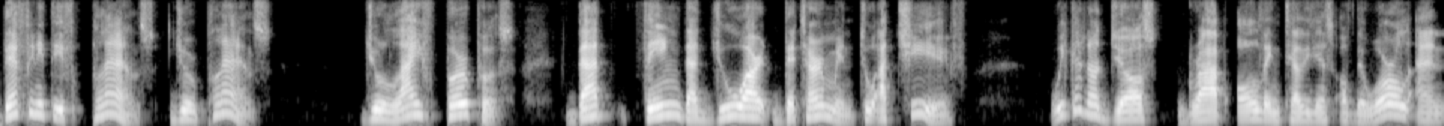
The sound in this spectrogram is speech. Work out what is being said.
definitive plans, your plans, your life purpose, that thing that you are determined to achieve, we cannot just grab all the intelligence of the world and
